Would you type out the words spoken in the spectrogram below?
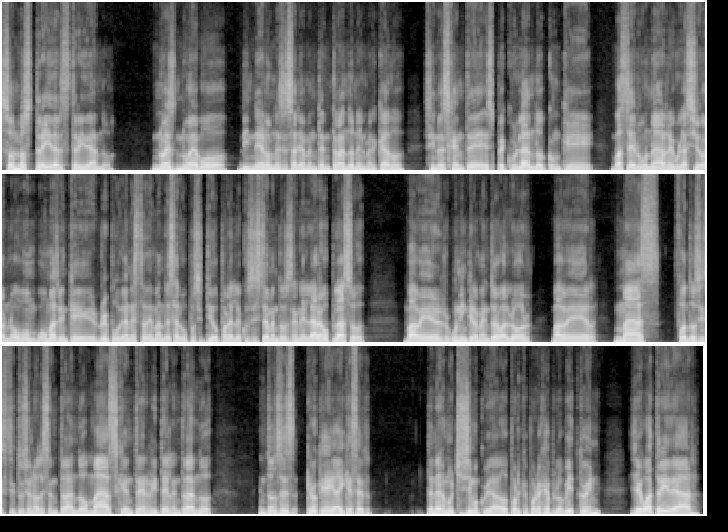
son los traders tradeando. No es nuevo dinero necesariamente entrando en el mercado, sino es gente especulando con que va a ser una regulación o, más bien que Ripple gane esta demanda es algo positivo para el ecosistema. Entonces, en el largo plazo va a haber un incremento de valor, va a haber más fondos institucionales entrando, más gente de retail entrando. Entonces, creo que hay que ser, tener muchísimo cuidado porque, por ejemplo, Bitcoin llegó a tradear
